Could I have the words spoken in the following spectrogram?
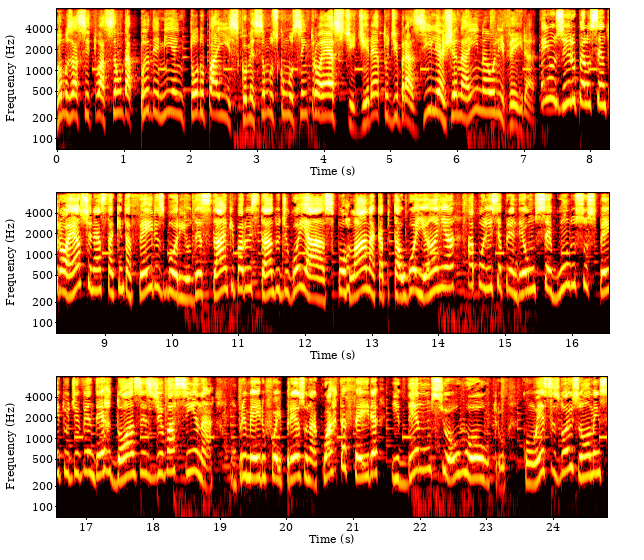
Vamos à situação da pandemia em todo o país. Começamos com o Centro-Oeste, direto de Brasília, Janaína Oliveira. Em um giro pelo Centro-Oeste, nesta quinta-feira, esboriu destaque para o estado de Goiás. Por lá, na capital Goiânia, a polícia prendeu um segundo suspeito de vender doses de vacina. Um primeiro foi preso na quarta-feira e denunciou o outro. Com esses dois homens,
